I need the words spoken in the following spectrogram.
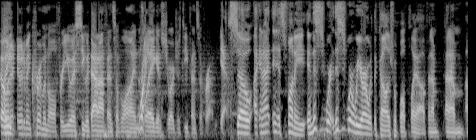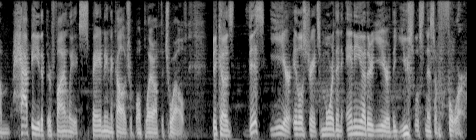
Oh, I mean- it, would have been criminal for USC with that offensive line to Right. play against Georgia's defensive front. Yes. So, and, I, and it's funny, and this is where this is where we are with the college football playoff, and I'm and I'm I'm happy that they're finally expanding the college football playoff to 12, because this year illustrates more than any other year the uselessness of four.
